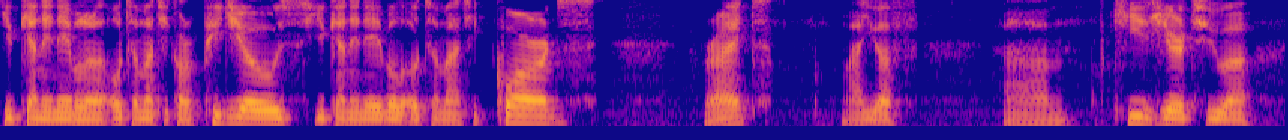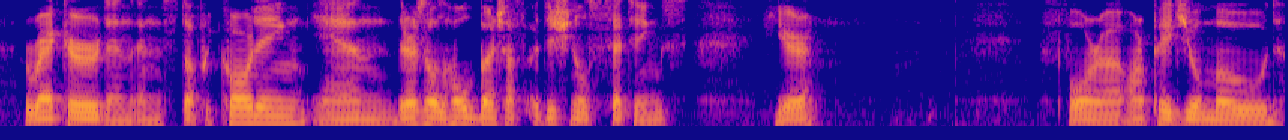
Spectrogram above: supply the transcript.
You can enable automatic arpeggios. You can enable automatic chords. Right? Uh, you have um, keys here to uh, record and, and stop recording and there's a whole bunch of additional settings here for uh, arpeggio mode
